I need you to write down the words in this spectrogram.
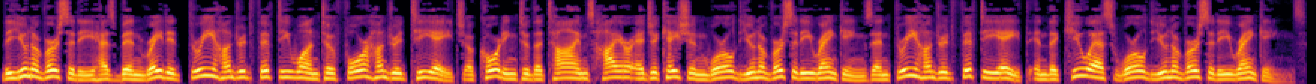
The university has been rated 351 to 400 th according to the Times Higher Education World University Rankings and 358th in the QS World University Rankings.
